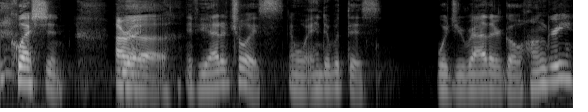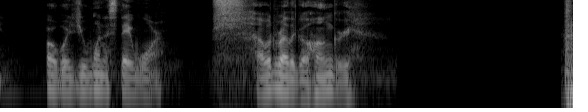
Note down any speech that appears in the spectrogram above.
Question. All right. Yeah. If you had a choice, and we'll end it with this, would you rather go hungry or would you want to stay warm? I would rather go hungry. You're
